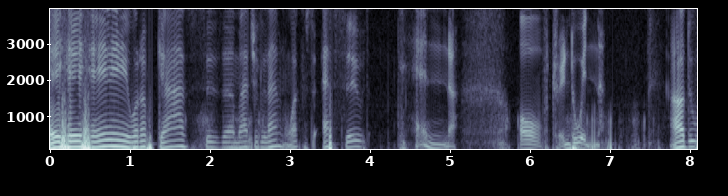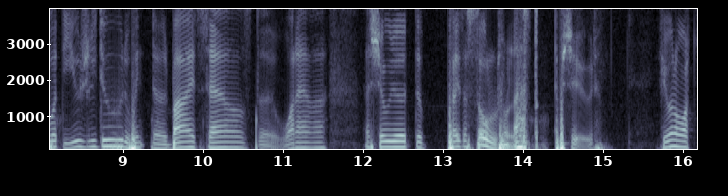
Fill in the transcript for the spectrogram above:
Hey, hey, hey, what up, guys? This is uh, Mad Jack 11. Welcome to episode 10 of Train to Win. I'll do what they usually do the, win- the buys, the sells, the whatever. Let's show you the plays I sold from last episode. If you want to watch,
